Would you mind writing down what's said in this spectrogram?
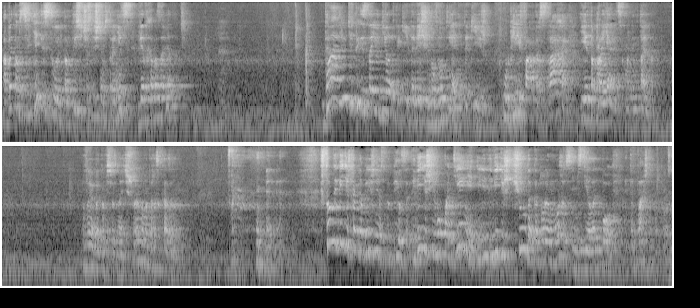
Об этом свидетельствует там тысяча с лишним страниц Ветхого Завета. Да, люди перестают делать какие-то вещи, но внутри они такие же. Убери фактор страха, и это проявится моментально. Вы об этом все знаете. Что я вам это рассказываю? Что ты видишь, когда ближний оступился? Ты видишь его падение или ты видишь чудо, которое может с ним сделать Бог? Это важный вопрос.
